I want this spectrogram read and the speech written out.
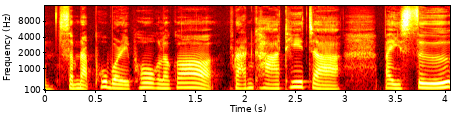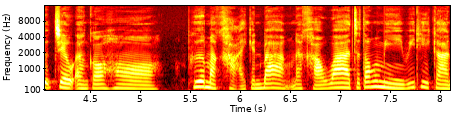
ำสำหรับผู้บริโภคแล้วก็ร้านค้าที่จะไปซื้อเจลแอลกอฮอล์ เพื่อมาขายกันบ้างนะคะ ว่าจะต้องมีวิธีการ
